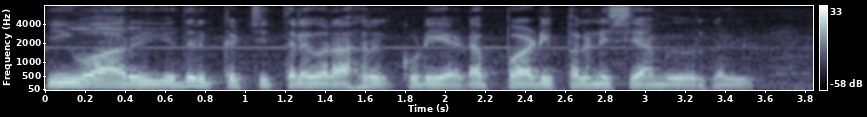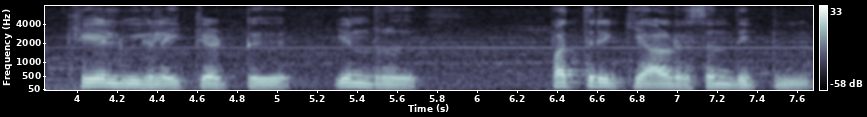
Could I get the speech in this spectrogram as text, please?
இவ்வாறு எதிர்க்கட்சித் தலைவராக இருக்கக்கூடிய எடப்பாடி பழனிசாமி அவர்கள் கேள்விகளை கேட்டு இன்று பத்திரிகையாளர் சந்திப்பில்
